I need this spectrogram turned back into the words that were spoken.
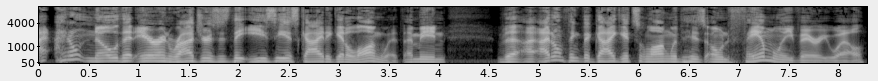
I don't know that Aaron Rodgers is the easiest guy to get along with. I mean, the I, I don't think the guy gets along with his own family very well.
